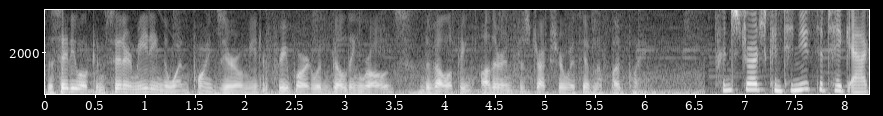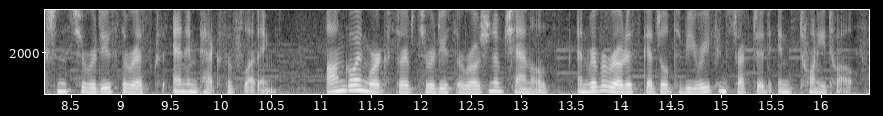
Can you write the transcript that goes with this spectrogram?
The city will consider meeting the 1.0 meter freeboard when building roads, developing other infrastructure within the floodplain. Prince George continues to take actions to reduce the risks and impacts of flooding. Ongoing work serves to reduce erosion of channels, and River Road is scheduled to be reconstructed in 2012.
